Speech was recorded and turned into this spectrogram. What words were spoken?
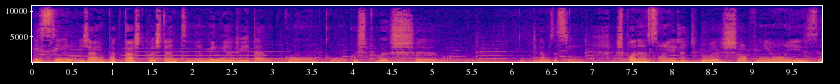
e sim, já impactaste bastante na minha vida com, com, com as tuas, eh, digamos assim, explanações, as tuas opiniões, eh,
